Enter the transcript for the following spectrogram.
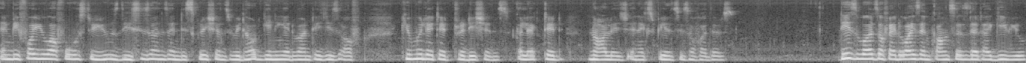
and before you are forced to use decisions and discretions without gaining advantages of cumulated traditions, collected knowledge, and experiences of others. These words of advice and counsels that I give you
